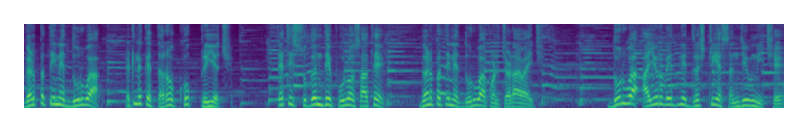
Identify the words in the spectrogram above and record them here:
ગણપતિને દુર્વા એટલે કે ધરો ખૂબ પ્રિય છે. તેથી સુગંધી ફૂલો સાથે ગણપતિને દુર્વા પણ ચડાવાય છે. દુર્વા આયુર્વેદની દ્રષ્ટિએ સંજીવની છે.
